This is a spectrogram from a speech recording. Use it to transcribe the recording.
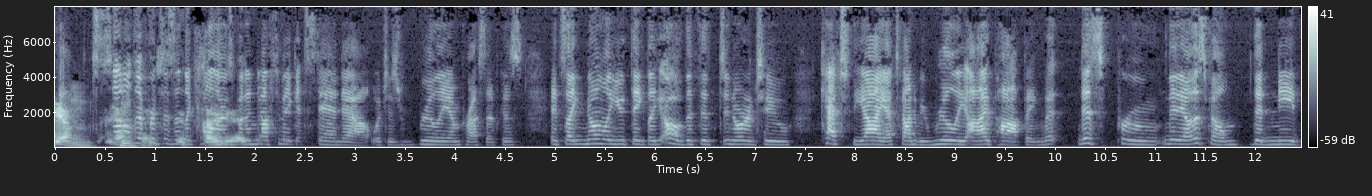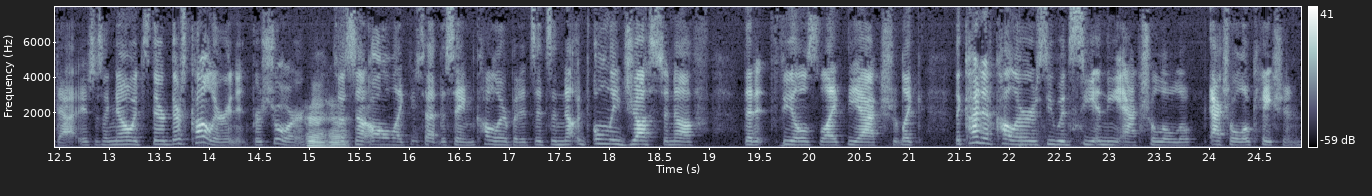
Yeah, Mm. subtle Yeah, differences in the it's so colors, but enough to make it stand out, which is really impressive. Because it's like normally you think like, oh, that, that in order to catch the eye, it's got to be really eye popping. But this prove, you know, this film didn't need that. It's just like, no, it's there. There's color in it for sure. Mm-hmm. So it's not all like you said the same color, but it's it's eno- only just enough that it feels like the actual like the kind of colors you would see in the actual lo- actual location.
